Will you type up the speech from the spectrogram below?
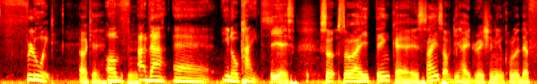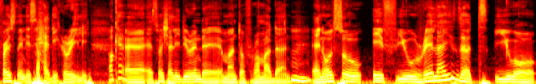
fluid? Okay of other uh, you know kinds. Yes. So so I think uh, signs of dehydration include the first thing is headache, really. Okay. Uh, especially during the month of Ramadan. And also, if you realize that your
